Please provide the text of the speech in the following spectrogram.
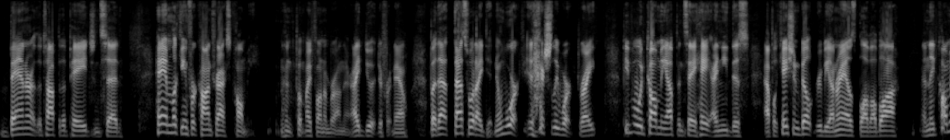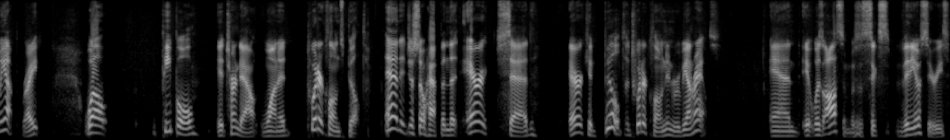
banner at the top of the page and said, Hey, I'm looking for contracts. Call me and put my phone number on there. I do it different now, but that that's what I did, and it worked. It actually worked, right? People would call me up and say, "Hey, I need this application built, Ruby on Rails, blah blah blah," and they'd call me up, right? Well, people, it turned out, wanted Twitter clones built, and it just so happened that Eric said Eric had built a Twitter clone in Ruby on Rails, and it was awesome. It was a six video series,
